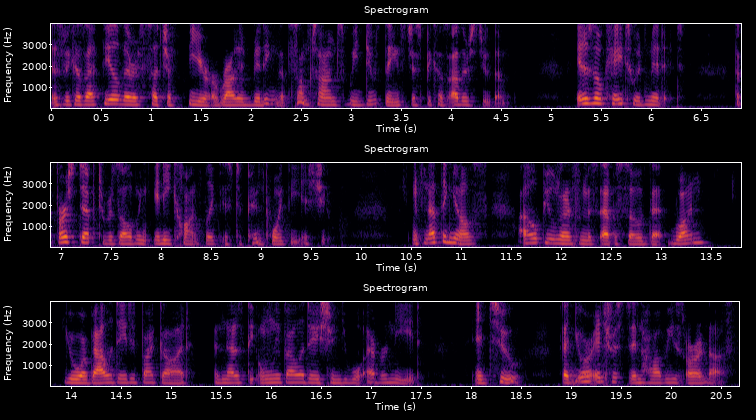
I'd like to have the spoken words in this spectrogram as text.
is because I feel there is such a fear around admitting that sometimes we do things just because others do them. It is okay to admit it. The first step to resolving any conflict is to pinpoint the issue. If nothing else, I hope you learn from this episode that 1. You are validated by God, and that is the only validation you will ever need. And 2. That your interests and hobbies are enough.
